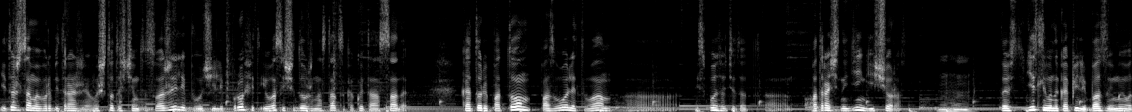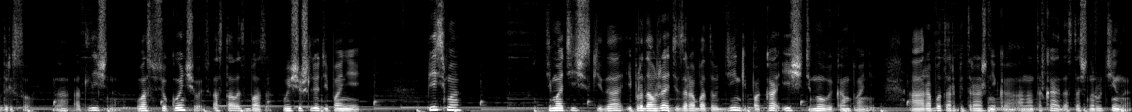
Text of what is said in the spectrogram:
И то же самое в арбитраже. Вы что-то с чем-то сложили, получили профит, и у вас еще должен остаться какой-то осадок, который потом позволит вам э, использовать этот э, потраченные деньги еще раз. Мгм. То есть, если вы накопили базу email адресов, да, отлично, у вас все кончилось, осталась база, вы еще шлете по ней письма тематические, да, и продолжаете зарабатывать деньги, пока ищете новые компании. А работа арбитражника, она такая, достаточно рутинная.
